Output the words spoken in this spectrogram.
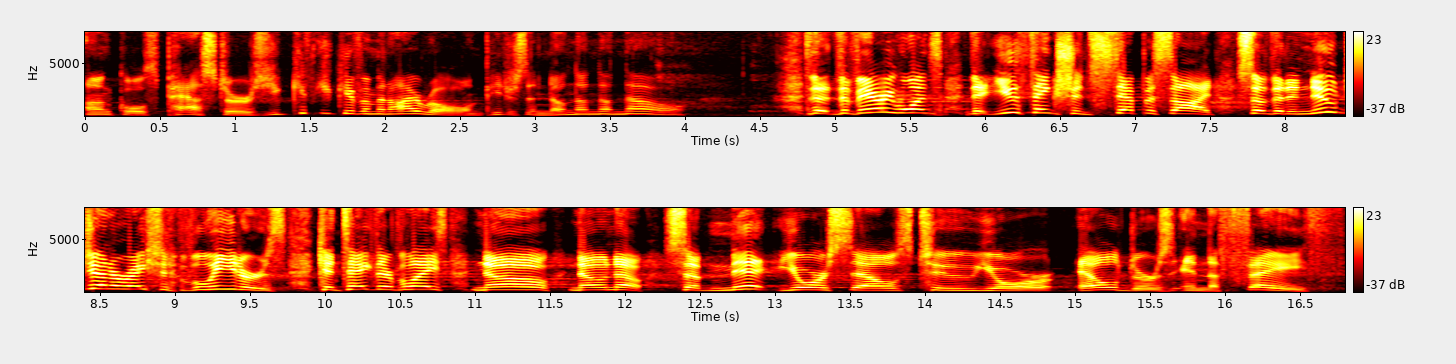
uncles, pastors, you give, you give them an eye roll. And Peter said, No, no, no, no. The, the very ones that you think should step aside so that a new generation of leaders can take their place. No, no, no. Submit yourselves to your elders in the faith.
